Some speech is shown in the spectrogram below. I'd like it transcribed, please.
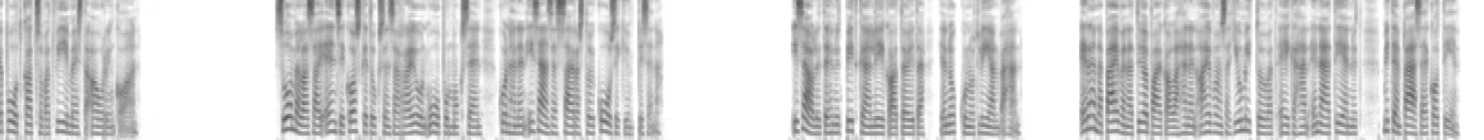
ja puut katsovat viimeistä aurinkoaan. Suomella sai ensi kosketuksensa rajuun uupumukseen, kun hänen isänsä sairastui kuusikymppisenä. Isä oli tehnyt pitkään liikaa töitä ja nukkunut liian vähän. Eräänä päivänä työpaikalla hänen aivonsa jumittuivat eikä hän enää tiennyt, miten pääsee kotiin.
